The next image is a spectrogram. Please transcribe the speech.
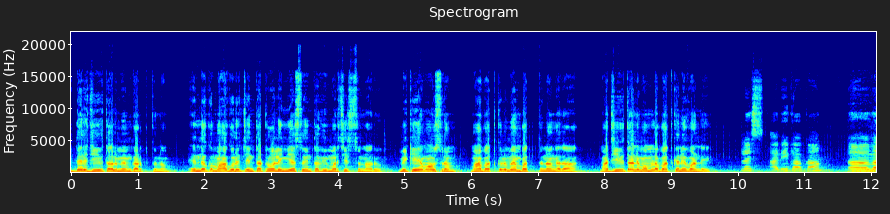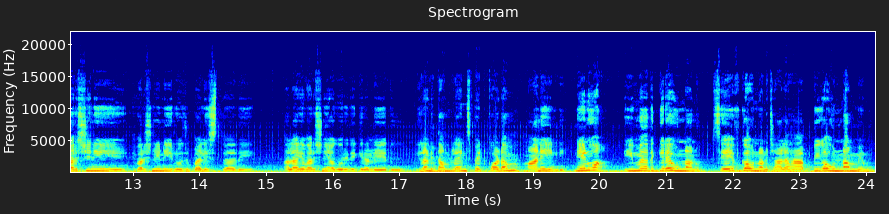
ఇద్దరి జీవితాలు మేము గడుపుతున్నాం. ఎందుకు మా గురించి ఇంత ట్రోలింగ్ చేస్తూ ఇంత విమర్శిస్తున్నారు? మీకేం అవసరం? మా బతుకులు మేము బతుకుతున్నాం కదా. మా జీవితాన్ని మమ్మల్ని బతకనివ్వండి. ప్లస్ అదే కాక వర్షిని వర్షిని ఈరోజు బలిస్తుంది. అలాగే వర్షిని అగోరి దగ్గర లేదు. ఇలాంటి కంప్లైంట్స్ పెట్టుకోవడం మానేయండి. నేను ఈమె దగ్గరే ఉన్నాను. సేఫ్గా ఉన్నాను. చాలా హ్యాపీగా ఉన్నాం మేము.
